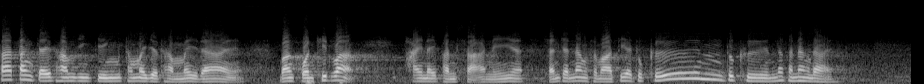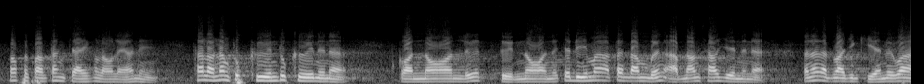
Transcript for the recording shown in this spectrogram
ถ้าตั้งใจทำจริง ๆทำไมจะทำไม่ได้ บางคนคิดว่าภายในพรรษานี้ ฉันจะนั่งสมาธิทุกคืนทุกคืนแล้วก็นั่งได้ เพราะเป็นความตั้งใจของเราแล้วนี่ ถ้าเรานั่งทุกคืนทุกคืนเนี่ยนะก่อนนอนหรือตื่นนอนจะดีมากตั้งดำเหมือนอาบน้ำเช้าเย็นเนี่ยนะเพราะนั้นอาตมาจึงเขียนไว้ว่า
